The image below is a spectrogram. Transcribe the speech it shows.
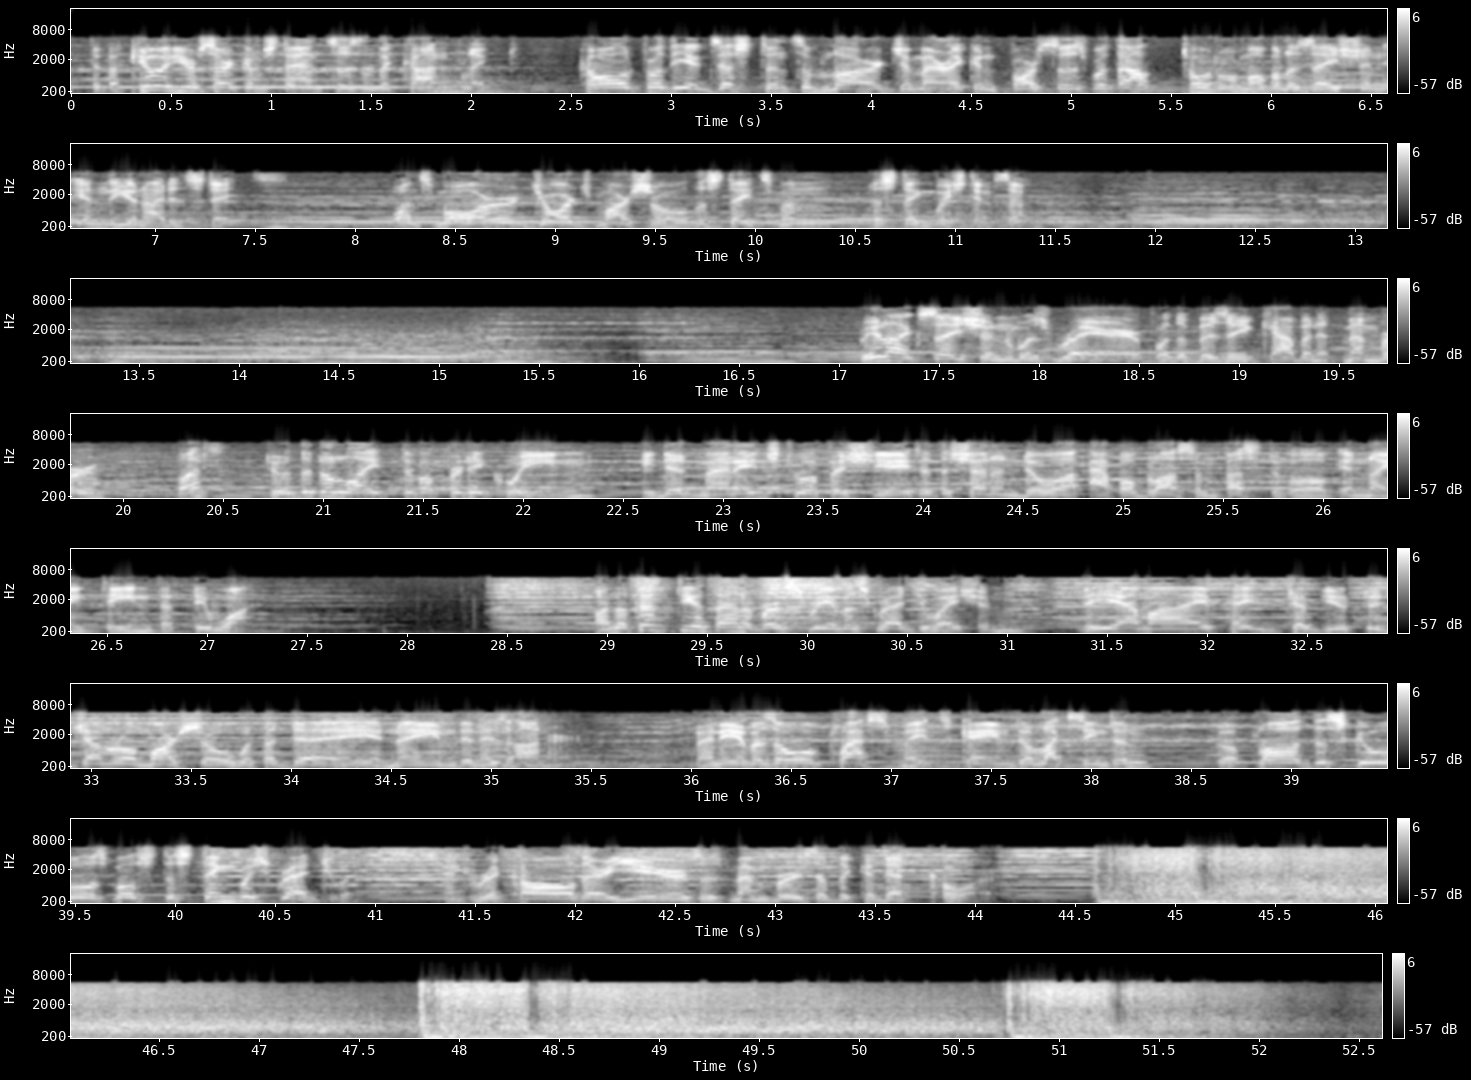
The peculiar circumstances of the conflict called for the existence of large American forces without total mobilization in the United States. Once more, George Marshall, the statesman, distinguished himself. Relaxation was rare for the busy cabinet member, but to the delight of a pretty queen, he did manage to officiate at the Shenandoah Apple Blossom Festival in 1951. On the 50th anniversary of his graduation, VMI paid tribute to General Marshall with a day named in his honor. Many of his old classmates came to Lexington to applaud the school's most distinguished graduates and to recall their years as members of the Cadet Corps.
